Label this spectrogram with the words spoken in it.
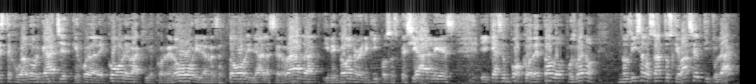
este jugador gadget que juega de coreback y de corredor y de receptor y de ala cerrada y de gunner en equipos especiales y que hace un poco de todo. Pues bueno, nos dicen los Santos que va a ser titular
